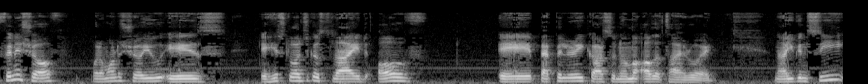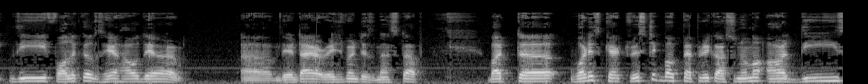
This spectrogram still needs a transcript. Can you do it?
to finish off what I want to show you is a histological slide of a papillary carcinoma of the thyroid now you can see the follicles here how they are um, the entire arrangement is messed up. But uh, what is characteristic about papillary carcinoma are these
